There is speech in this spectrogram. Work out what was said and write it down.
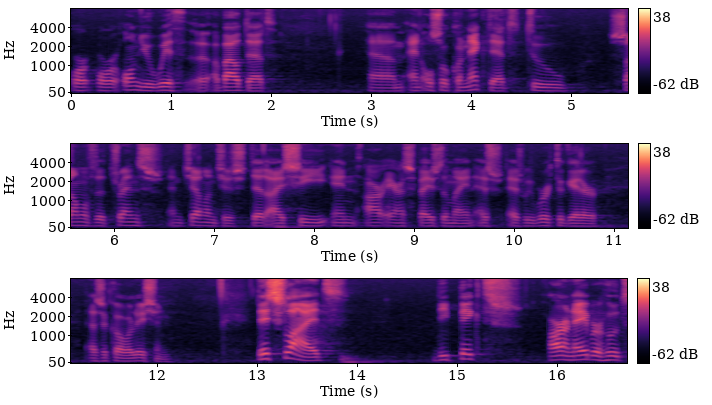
or, or on you with uh, about that um, and also connect that to some of the trends and challenges that I see in our air and space domain as, as we work together as a coalition. This slide depicts our neighborhood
